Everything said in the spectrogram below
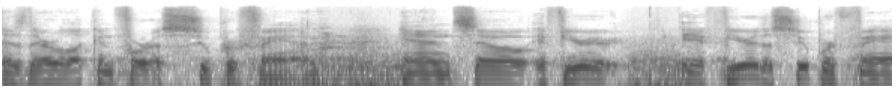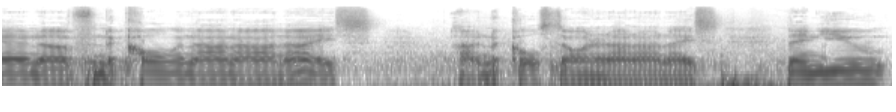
is they're looking for a super fan. And so if you're if you're the super fan of Nicole and Anna on Ice, uh, Nicole Stone and Anna on Ice, then you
